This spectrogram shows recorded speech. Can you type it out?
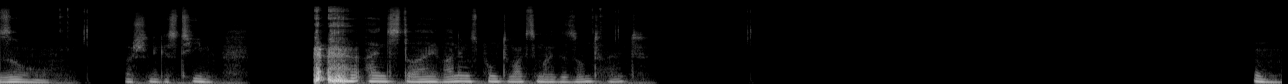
So. Vollständiges Team. 1, 3. Wahrnehmungspunkte, maximale Gesundheit. Hm.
